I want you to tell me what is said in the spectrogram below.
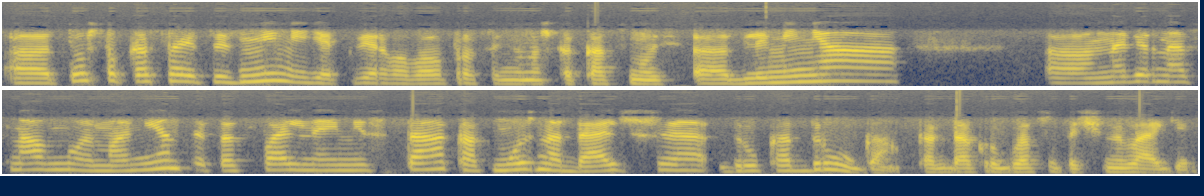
А, то, что касается изменений, я первого вопроса немножко коснусь. А, для меня, а, наверное, основной момент – это спальные места как можно дальше друг от друга, когда круглосуточный лагерь.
